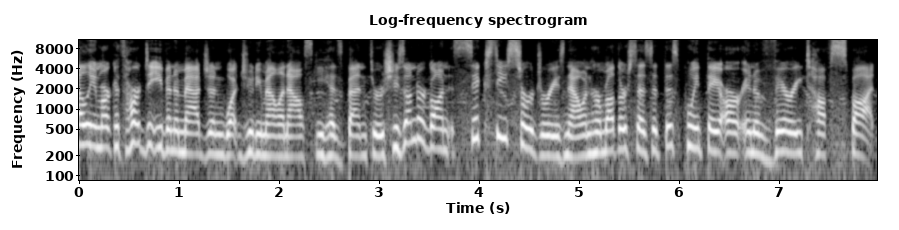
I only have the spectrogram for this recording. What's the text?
Ellie and Mark, it's hard to even imagine what Judy Malinowski has been through. She's undergone 60 surgeries now, and her mother says at this point they are in a very tough spot.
